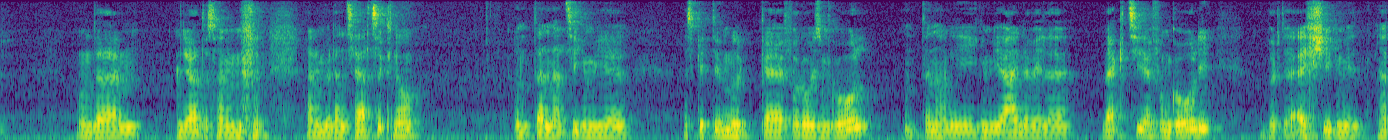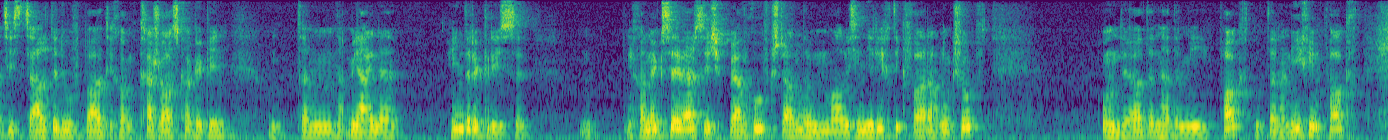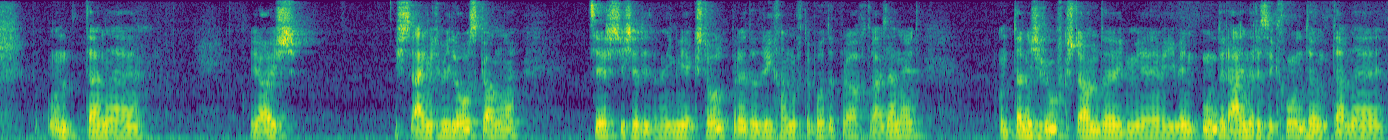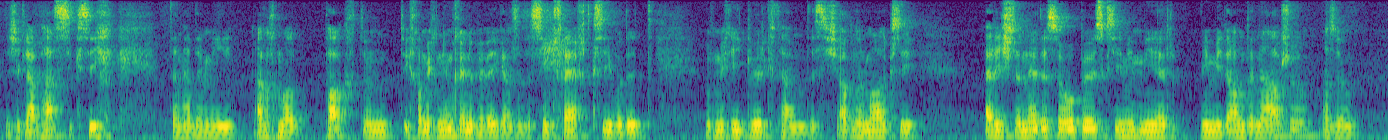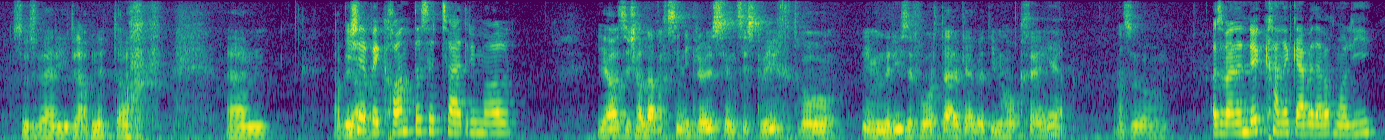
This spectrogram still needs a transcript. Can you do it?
Und ähm, ja, das habe ich, mir, habe ich mir dann zu Herzen genommen. Und dann hat es irgendwie ein Getümmel vor unserem Goal. Und dann habe ich irgendwie einen wegziehen vom Goalie. Aber der ist irgendwie, hat sein Zelt dort aufgebaut, ich hatte keine Chance gegen ihn. Und dann hat mich einer hinterher gerissen. Und ich habe nicht gesehen, wer es ist. Ich bin einfach aufgestanden und mal in seine Richtung gefahren, habe ihn geschupft. Und ja, dann hat er mich gepackt und dann habe ich ihn gepackt. Und dann äh, ja, ist, ist es eigentlich wie losgegangen. Zuerst ist er dann irgendwie gestolpert oder ich habe ihn auf den Boden gebracht, weiß auch nicht. Und dann ist er aufgestanden, irgendwie unter einer Sekunde und dann äh, ist er glaube ich hässig gewesen. Dann hat er mich einfach mal gepackt und ich habe mich nicht mehr bewegen. Also das sind Kräfte gewesen, die dort auf mich eingewirkt haben. Das war abnormal gewesen. Er war dann nicht so böse mit mir wie mit anderen auch schon. Also sonst wäre ich glaube nicht da. ähm, Ist ja. ja bekannt, dass er zwei, dreimal. Ja, es ist halt einfach seine Größe und sein Gewicht, wo ihm einen riesen Vorteil geben im Hockey. Ja. Also, Also, wenn ihr ihn nicht kennt, gebt einfach mal ein.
